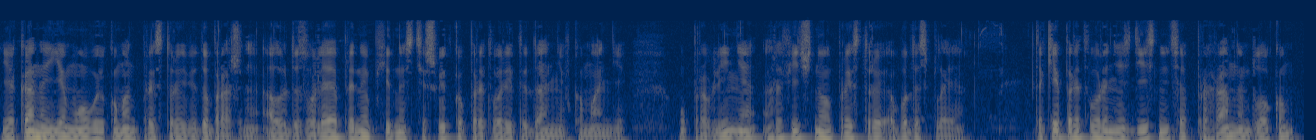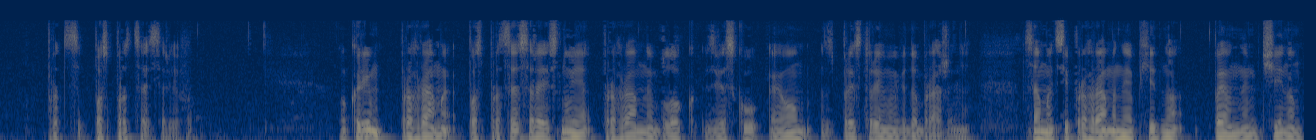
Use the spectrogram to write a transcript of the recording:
яка не є мовою команд пристрою відображення, але дозволяє при необхідності швидко перетворити дані в команді управління графічного пристрою або дисплея. Таке перетворення здійснюється програмним блоком постпроцесорів. Окрім програми постпроцесора, існує програмний блок зв'язку EOM з пристроями відображення. Саме ці програми необхідно певним чином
